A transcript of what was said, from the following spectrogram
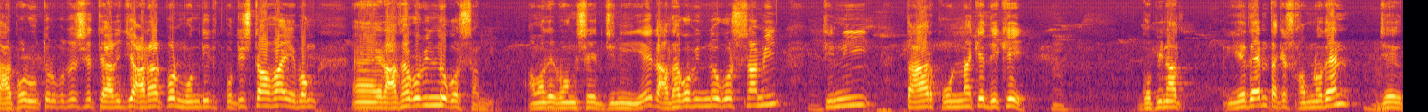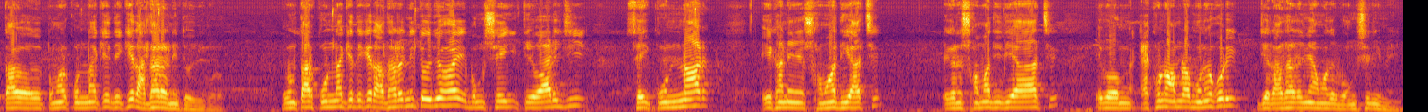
তারপর উত্তরপ্রদেশের তেওয়ারিজি আনার পর মন্দির প্রতিষ্ঠা হয় এবং রাধা গোবিন্দ গোস্বামী আমাদের বংশের যিনি ইয়ে রাধা গোবিন্দ গোস্বামী তিনি তার কন্যাকে দেখে গোপীনাথ ইয়ে দেন তাকে স্বপ্ন দেন যে তা তোমার কন্যাকে দেখে রাধারানী তৈরি করো। এবং তার কন্যাকে দেখে রাধারানী তৈরি হয় এবং সেই তেওয়ারিজি সেই কন্যার এখানে সমাধি আছে। এখানে সমাধি দেওয়া আছে। এবং এখনও আমরা মনে করি যে রাধারানী আমাদের বংশেরই মেয়ে।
